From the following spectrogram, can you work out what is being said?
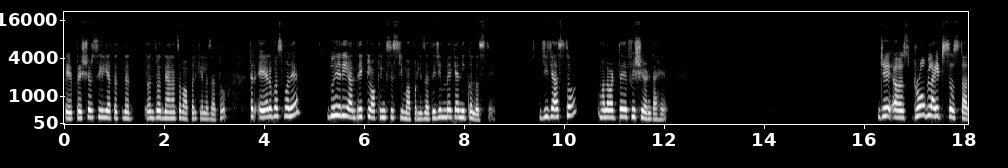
पे प्रेशर सील या तज्ञ तंत्रज्ञानाचा वापर केला जातो. तर एअरबसमध्ये दुहेरी यांत्रिक क्लॉकिंग सिस्टीम वापरली जाते जी मेकॅनिकल असते जी जास्त मला वाटतं एफिशियंट आहे. जे स्ट्रोब लाईट्स असतात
